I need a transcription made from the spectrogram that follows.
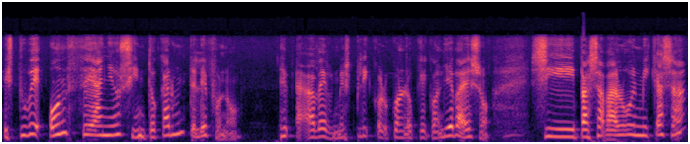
estuve 11 años sin tocar un teléfono. Eh, a ver, me explico con lo que conlleva eso. Si pasaba algo en mi casa,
